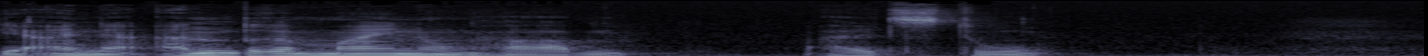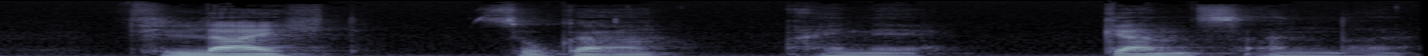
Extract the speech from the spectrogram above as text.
die eine andere Meinung haben als du? Vielleicht sogar eine ganz andere.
